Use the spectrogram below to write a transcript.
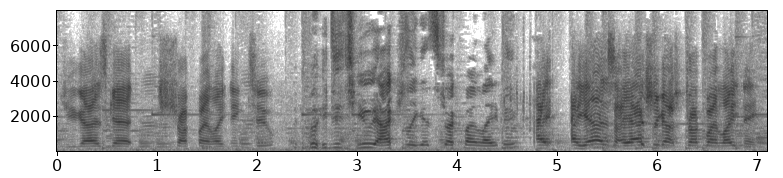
Did you guys get struck by lightning too? Wait, did you actually get struck by lightning? I, I yes, I actually got struck by lightning.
